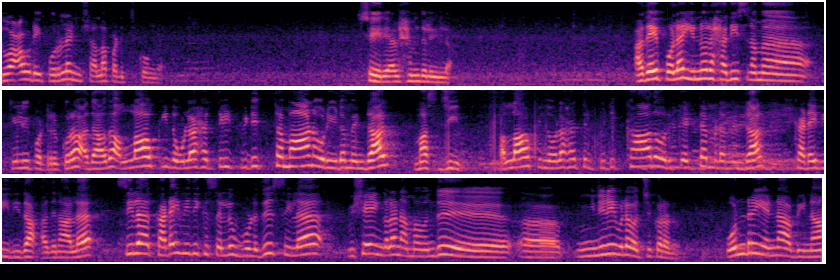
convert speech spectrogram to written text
துவாவுடைய பொருளை இன்ஷால்லா படிச்சுக்கோங்க. சரி அலமதுல்லா அதே போல் இன்னொரு ஹதீஸ் நம்ம கேள்விப்பட்டிருக்கிறோம். அதாவது அல்லாவுக்கு இந்த உலகத்தில் பிடித்தமான ஒரு இடம் என்றால் மஸ்ஜித். அல்லாவுக்கு இந்த உலகத்தில் பிடிக்காத ஒரு கெட்ட இடம் என்றால் கடைவீதி தான். அதனால சில கடைவீதிக்கு செல்லும் பொழுது சில விஷயங்களை நம்ம வந்து நினைவில் வச்சுக்கிறணும். ஒன்று என்ன அப்படின்னா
